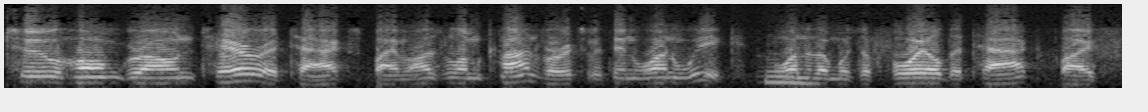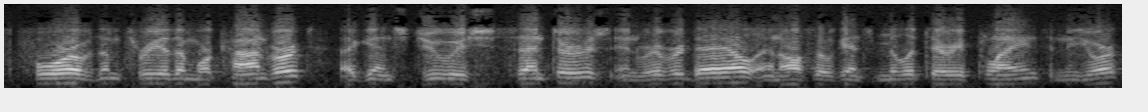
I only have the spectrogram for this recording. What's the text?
two homegrown terror attacks by Muslim converts within one week. Hmm. One of them was a foiled attack by four of them, three of them were converts against Jewish centers in Riverdale and also against military planes in New York.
